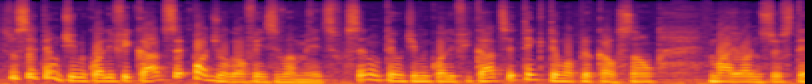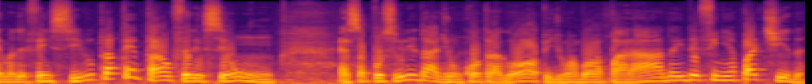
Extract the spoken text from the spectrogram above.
Se você tem um time qualificado, você pode jogar ofensivamente. Se você não tem um time qualificado, você tem que ter uma precaução maior no seu sistema defensivo para tentar oferecer um, essa possibilidade de um contragolpe, de uma bola parada e definir a partida.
